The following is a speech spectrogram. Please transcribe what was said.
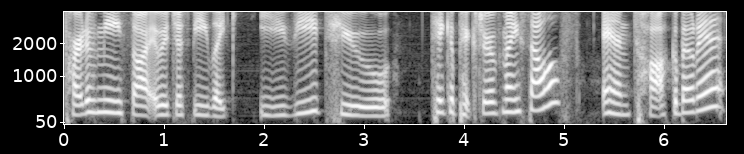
part of me thought it would just be like easy to take a picture of myself and talk about it.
